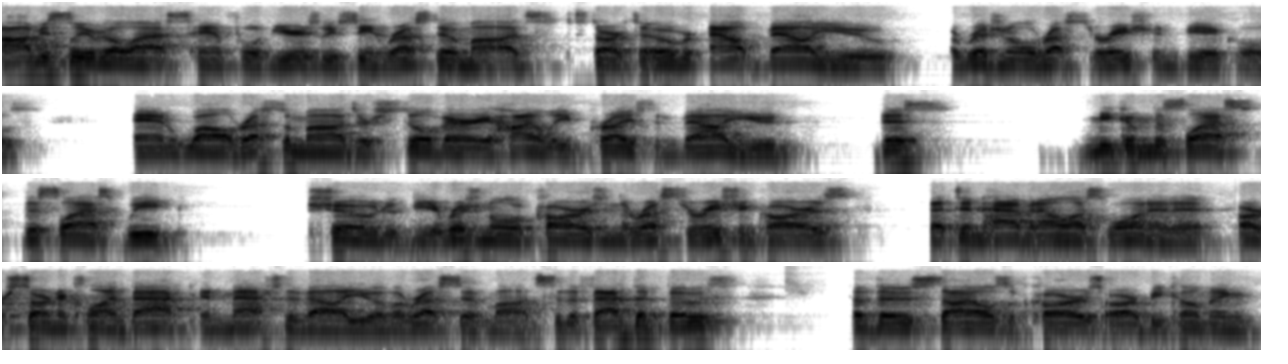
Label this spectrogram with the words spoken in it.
obviously over the last handful of years, we've seen resto mods start to over outvalue original restoration vehicles. And while resto mods are still very highly priced and valued, this Mecum this last this last week showed the original cars and the restoration cars that didn't have an LS1 in it are starting to climb back and match the value of a resto mod. So the fact that both of those styles of cars are becoming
